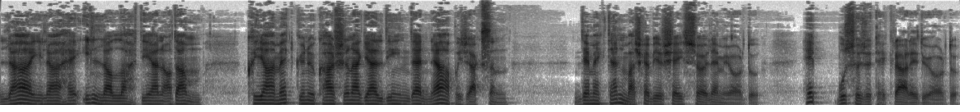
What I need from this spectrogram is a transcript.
La ilahe illallah diyen adam kıyamet günü karşına geldiğinde ne yapacaksın demekten başka bir şey söylemiyordu hep bu sözü tekrar ediyordu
